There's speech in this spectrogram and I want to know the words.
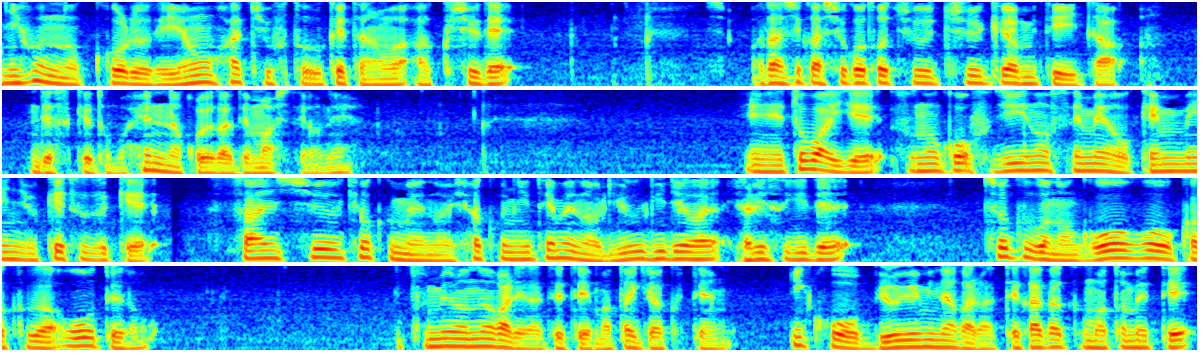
2分の考慮で4八歩と受けたのは悪手で私が仕事中中継を見ていたんですけども変な声が出ましたよね。えー、とはいえその後藤井の攻めを懸命に受け続け最終局面の102手目の竜切れがやりすぎで直後の5五角が王手の爪の流れが出てまた逆転。以降秒読みながら手堅くまとめて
